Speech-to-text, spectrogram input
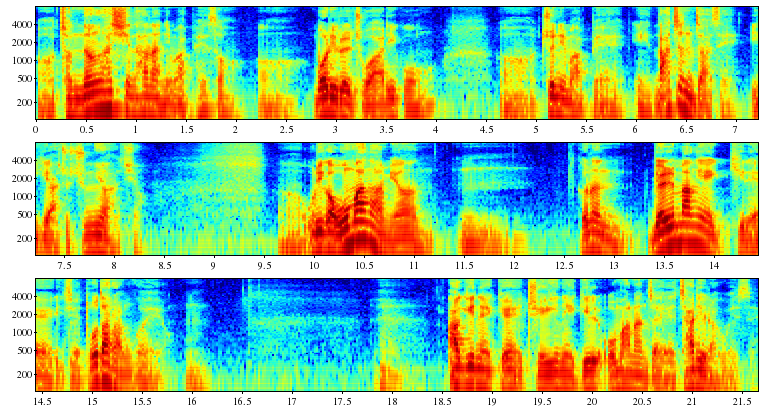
어, 전능하신 하나님 앞에서 어, 머리를 조아리고 어, 주님 앞에 낮은 자세 이게 아주 중요하죠. 어, 우리가 오만하면 음, 그는 멸망의 길에 이제 도달한 거예요. 음. 예. 악인에게 죄인의 길 오만한 자의 자리라고 했어요.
